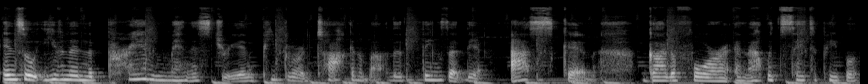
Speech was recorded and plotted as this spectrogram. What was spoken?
And so, even in the prayer ministry, and people are talking about the things that they're asking God for, and I would say to people,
